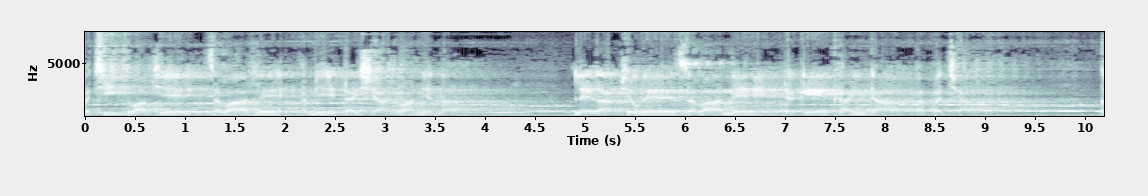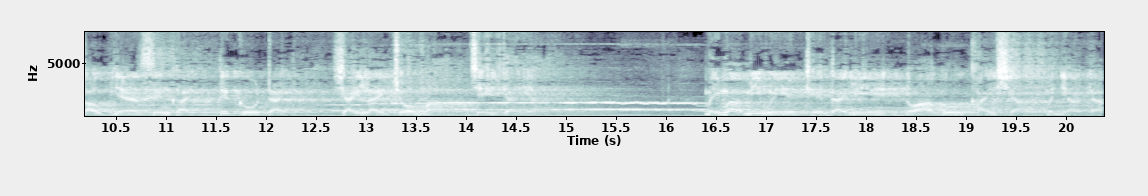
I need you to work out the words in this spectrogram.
မချီသွားဖြဲစဘာလှဲအမြဲတိုက်ရှာနွားနဲ့လားလဲကဖြုတ်တယ်စဘာနဲ့တကယ်ခိုင်းတာပပချာ ကောက်ပြန်ဆင်းခိုက်တစ်ကိုတိုက်ရိုက်လိုက်ကြောမှာချိန်တန်ရမိမမိဝင်ထင်းတိုက်လျင်နွားကိုခိုင်းရှာမညာတာ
